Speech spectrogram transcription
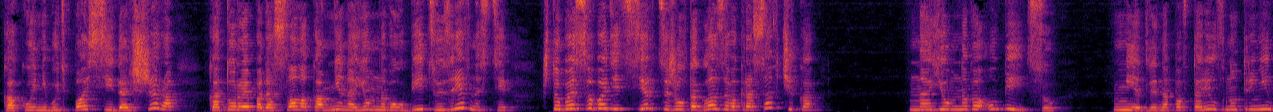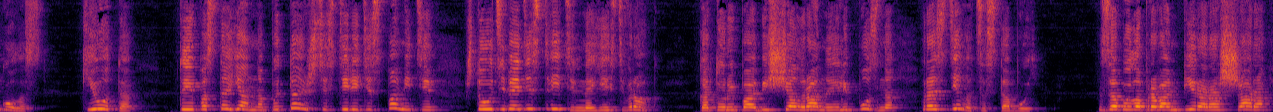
Какой-нибудь пассии Дальшера, которая подослала ко мне наемного убийцу из ревности, чтобы освободить сердце желтоглазого красавчика? Наемного убийцу, Медленно повторил внутренний голос. «Киота, ты постоянно пытаешься стереть из памяти, что у тебя действительно есть враг, который пообещал рано или поздно разделаться с тобой. Забыла про вампира Рашара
